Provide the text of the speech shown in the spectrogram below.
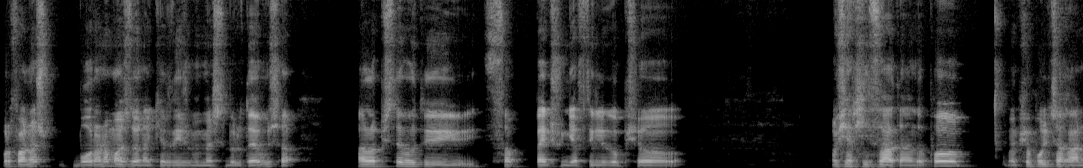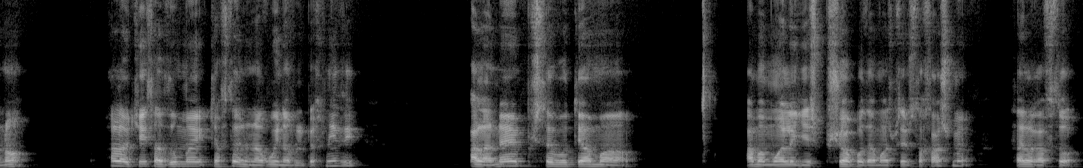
προφανώς μπορώ να μας δω να κερδίζουμε μέσα στην πρωτεύουσα, αλλά πιστεύω ότι θα παίξουν και αυτοί λίγο πιο. Όχι αρχιδάτα να το πω, με πιο πολύ τσαγανό. Αλλά OK, okay, θα δούμε και αυτό είναι ένα winnable παιχνίδι. Αλλά ναι, πιστεύω ότι άμα, άμα μου έλεγες ποιο από τα ματς πιστεύεις θα χάσουμε, θα έλεγα αυτό.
